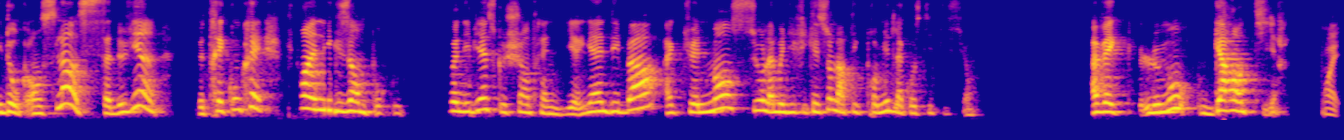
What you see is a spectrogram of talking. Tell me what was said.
Et donc, en cela, ça devient très concret. Je prends un exemple pour que vous compreniez bien ce que je suis en train de dire. Il y a un débat actuellement sur la modification de l'article 1er de la Constitution, avec le mot garantir, ouais.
